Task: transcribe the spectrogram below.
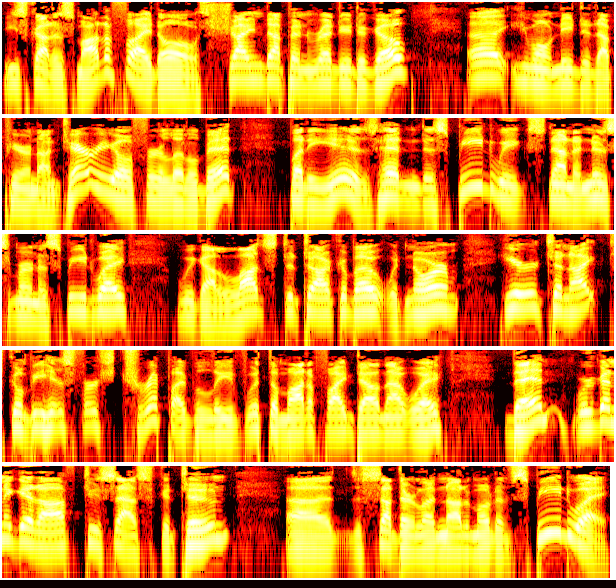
He's got his modified all shined up and ready to go. Uh, he won't need it up here in Ontario for a little bit, but he is heading to Speed Weeks down at New Smyrna Speedway. We got lots to talk about with Norm here tonight. It's going to be his first trip, I believe, with the modified down that way. Then we're going to get off to Saskatoon. Uh, the Sutherland Automotive Speedway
